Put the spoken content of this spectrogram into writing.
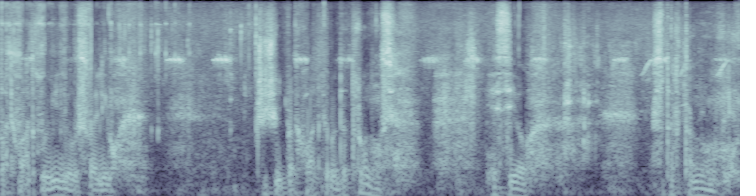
Подхватку увидел и свалил. Чуть-чуть подхваткой дотронулся и сел. Стартанул, блин.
